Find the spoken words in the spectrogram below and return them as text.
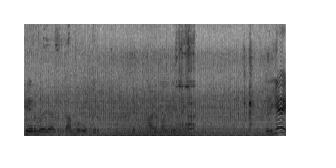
ਫਿਰ ਹੋਏਗਾ ਕੰਮ ਉੱਪਰ ਹਾਲ ਪਾਉਂਦੇ ਚਲਿਏ!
